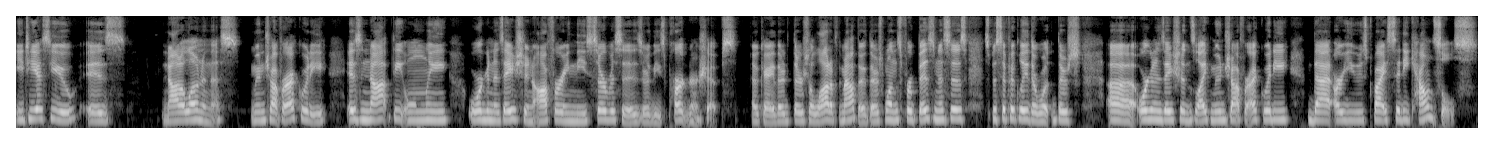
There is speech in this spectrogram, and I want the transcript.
ETSU is not alone in this. Moonshot for Equity is not the only organization offering these services or these partnerships. Okay, there, there's a lot of them out there. There's ones for businesses specifically. There, there's uh, organizations like Moonshot for Equity that are used by city councils.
